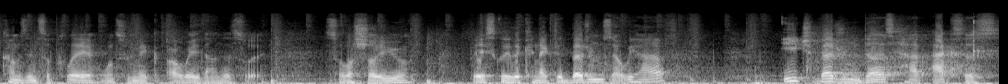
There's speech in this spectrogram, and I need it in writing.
comes into play once we make our way down this way. So I'll show you basically the connected bedrooms that we have. Each bedroom does have access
